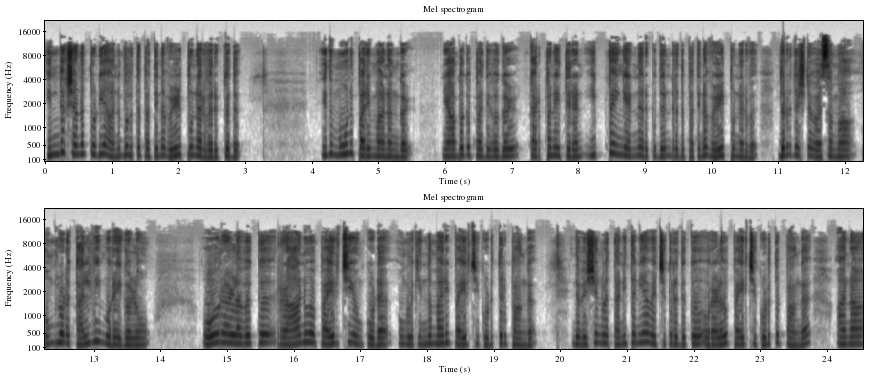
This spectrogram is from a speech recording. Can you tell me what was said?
இந்த க்ஷணத்துடைய அனுபவத்தை பற்றின விழிப்புணர்வு இருக்குது. இது மூணு பரிமாணங்கள். ஞாபக பதிவுகள் கற்பனை திறன் இப்போ இங்கே என்ன இருக்குதுன்றது பற்றின விழிப்புணர்வு. துரதிருஷ்டவசமாக உங்களோட கல்வி முறைகளும் ஓரளவுக்கு இராணுவ பயிற்சியும் கூட உங்களுக்கு இந்த மாதிரி பயிற்சி கொடுத்துருப்பாங்க. இந்த விஷயங்களை தனித்தனியாக வச்சுக்கிறதுக்கு ஓரளவு பயிற்சி கொடுத்துருப்பாங்க. ஆனால்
